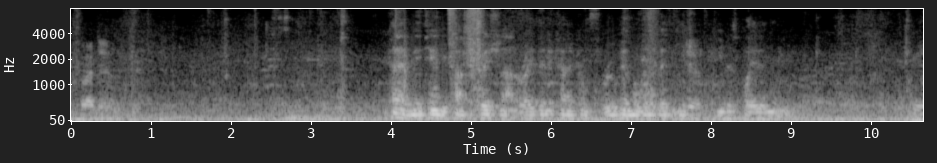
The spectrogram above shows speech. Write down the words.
That's what I did. Kind of maintained your concentration on it, right? Didn't it kind of come through him a little bit? and He, Yeah. he just played it and Yeah.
